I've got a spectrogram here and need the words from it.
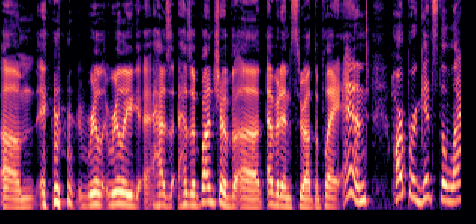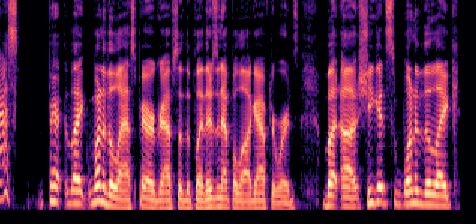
Um, really, really has has a bunch of uh, evidence throughout the play, and Harper gets the last. Like one of the last paragraphs of the play. There's an epilogue afterwards, but uh, she gets one of the like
